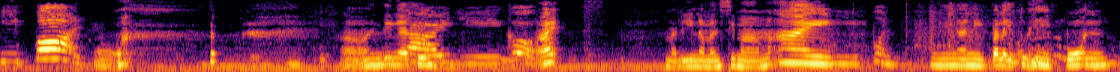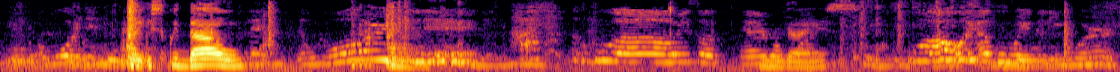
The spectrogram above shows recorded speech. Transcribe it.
hipon. Oo. Oo, hindi nga to. Ay! Mali naman si mama. Ay! Hipon. Hindi nga ni pala ito hipon. Warden. Ay, squid daw. Warden. wow, it's so Yun terrible. Guys. Wow, I have wiggly words.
